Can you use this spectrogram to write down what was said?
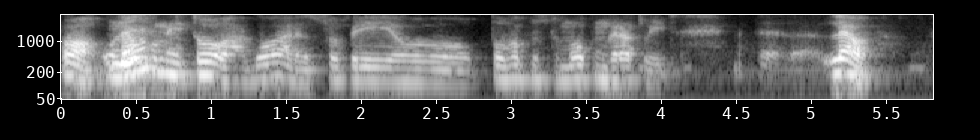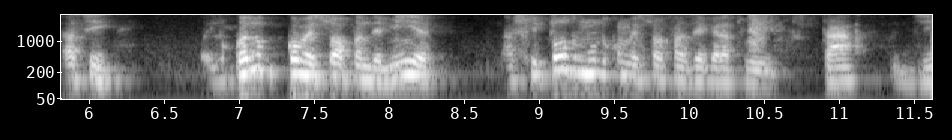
Ó, o né? Léo comentou agora sobre o povo acostumou com gratuito. Léo, assim, quando começou a pandemia, acho que todo mundo começou a fazer gratuito, tá? De,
